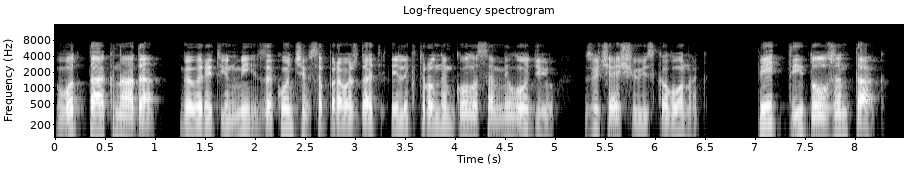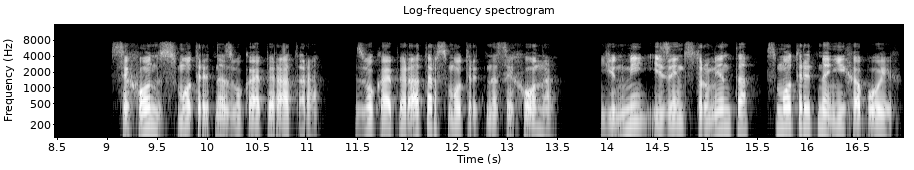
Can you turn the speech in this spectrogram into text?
«Вот так надо», – говорит Юнми, закончив сопровождать электронным голосом мелодию, звучащую из колонок. «Петь ты должен так». Сехон смотрит на звукооператора. Звукооператор смотрит на Сехона. Юнми из-за инструмента смотрит на них обоих.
